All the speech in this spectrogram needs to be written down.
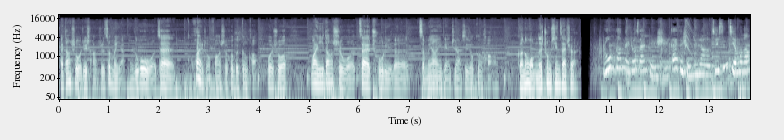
哎，当时我这场是这么演的，如果我在换一种方式会不会更好？或者说，万一当时我再处理的怎么样一点，这场戏就更好了。可能我们的重心在这儿。如何每周三准时 get 神剧亮了最新节目呢？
